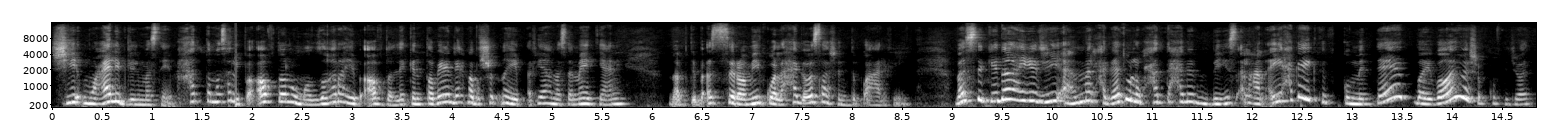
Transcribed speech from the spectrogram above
شيء معالج للمسام. حتى مثلا يبقى أفضل ومظهرها يبقى أفضل لكن طبيعي إن إحنا بشرتنا يبقى فيها مسامات يعني ما بتبقاش سيراميك ولا حاجة بس عشان تبقوا عارفين. بس كده هي دي أهم الحاجات ولو حد حابب يسأل عن أي حاجة يكتب في الكومنتات. bye bye وأشوفكم في فيديوهات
